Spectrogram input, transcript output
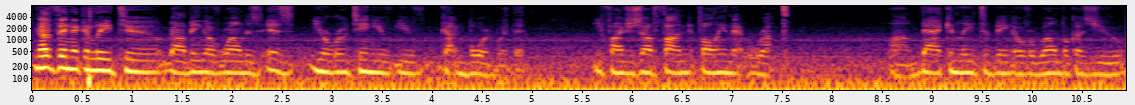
Another thing that can lead to uh, being overwhelmed is, is your routine. You've you've gotten bored with it. You find yourself find, falling in that rut. Um, that can lead to being overwhelmed because you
